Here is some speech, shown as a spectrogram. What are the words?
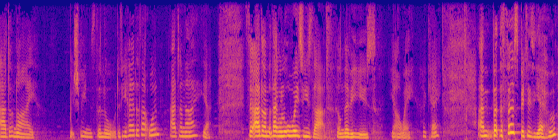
Adonai, which means the Lord. Have you heard of that one? Adonai? Yeah. So Adonai, they will always use that. They'll never use Yahweh, okay? Um, but the first bit is Yehu,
